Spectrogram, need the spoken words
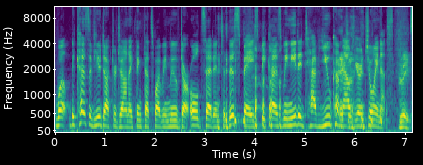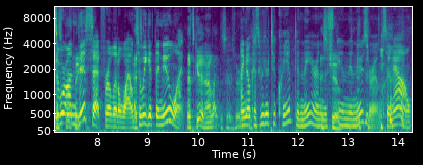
Well, because of you, Dr. John, I think that's why we moved our old set into this space because we needed to have you come out here and join us. Great, So we're on this set for a little while until we get the new one. That's good, and I like this. It's very I know nice. because we were too cramped in there in, That's this, true. in the newsroom. So now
